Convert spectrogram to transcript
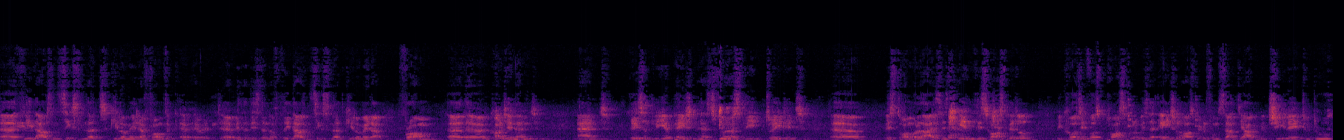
uh, 3,600 kilometer from the, uh, uh, with a distance of 3,600 kilometer from uh, the continent. And recently a patient has firstly treated uh, with thrombolysis in this hospital because it was possible with the Angel Hospital from Santiago de Chile to do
